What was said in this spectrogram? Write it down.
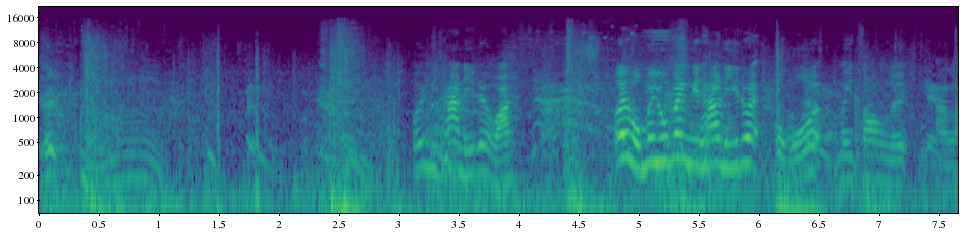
เฮ้ยเฮ้ยมีท่านี้ด้วยวะเฮ้ยผมไม่รู้แม่งมีท่านี้ด้วย โอ้โหไม่ต้องเลยอะไร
